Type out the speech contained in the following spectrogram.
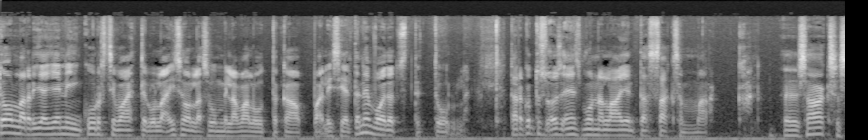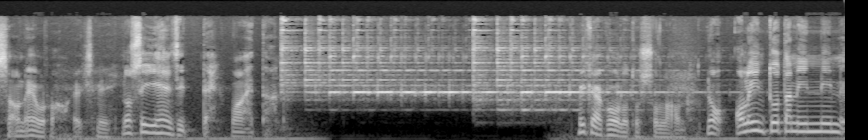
dollari ja jenin kurssivaihtelulla isolla summilla valuuttakauppaa, eli sieltä ne voitot sitten tulle. Tarkoitus olisi ensi vuonna laajentaa Saksan markkaan. Saksassa on euro, eikö niin? No siihen sitten vaihdetaan. Mikä koulutus sulla on? No, olin tuota niin, niin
